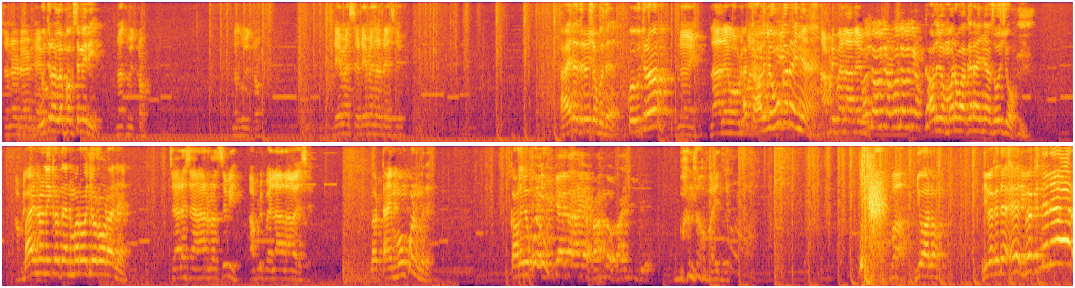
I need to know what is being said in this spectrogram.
સનેડો હેઠે ઉતરો લગભગ સમીરી. આવ્યો. નથી ઉતરો. નથી ઉતરો. ડેમેજ છે ડેમેજ અડે છે. આયરે દ્રશ્યો રહેજો બધા. કોઈ ઉતરો? નહીં. લાલે એવો આ કાળિયો શું કરે અહીંયા? આપણી પાસે લાલે ઉતરો બંધો ઉતરો. કાળજો મરવા કરે અહીંયા સોજો. બાય નો નીકળતા ને મરવા જો રોડા ને ચારે ચાર હાર રસીવી આપણી પાસે લાલ આવે છે. તો ટાઈમ બોમ કોણ મરે કાળજો કોણ બાંધો ભાગી ગયો. બંધો ભાઈ જો બા જો હાલો રીવા કદે એ રીવા કદે ને યાર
